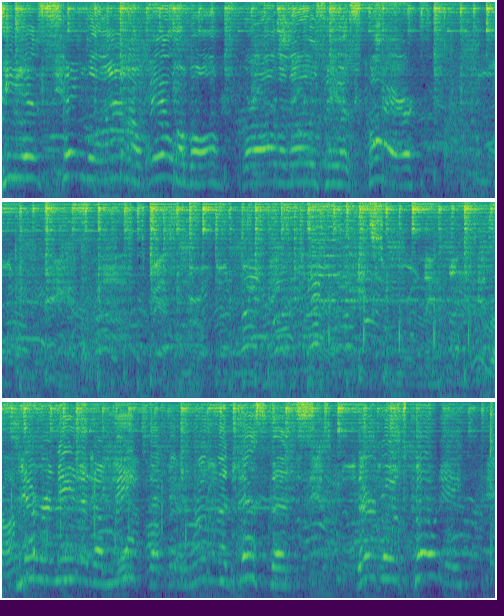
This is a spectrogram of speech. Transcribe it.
He is single and available for all of those who aspire. You ever needed a mate that can run the distance, there goes. Cody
